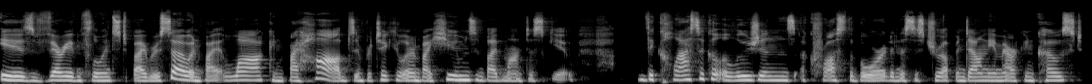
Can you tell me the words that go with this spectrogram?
is very influenced by Rousseau and by Locke and by Hobbes in particular, and by Hume's and by Montesquieu the classical illusions across the board, and this is true up and down the American coast,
